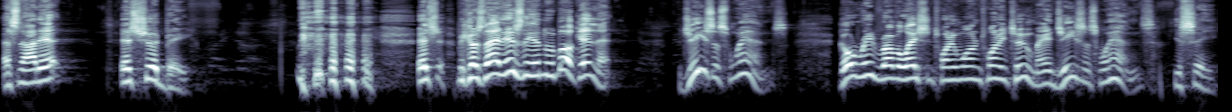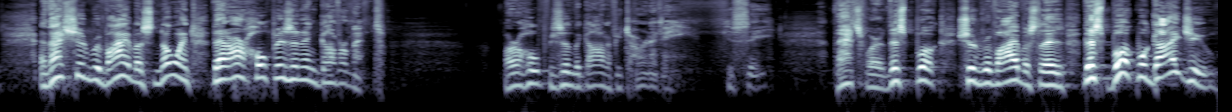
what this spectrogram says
That's not it? It should be. it because that is the end of the book, isn't it? Jesus wins. Go read Revelation 21 and 22, man. Jesus wins, you see. And that should revive us knowing that our hope isn't in government, our hope is in the God of eternity, you see. That's where this book should revive us. This book will guide you.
